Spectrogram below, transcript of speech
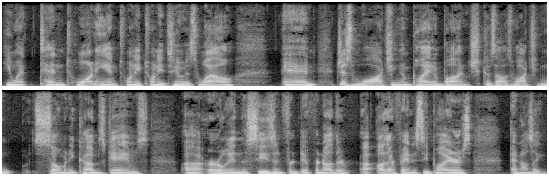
He went 1020 in 2022 as well. And just watching him play a bunch because I was watching so many Cubs games uh, early in the season for different other uh, other fantasy players, and I was like,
